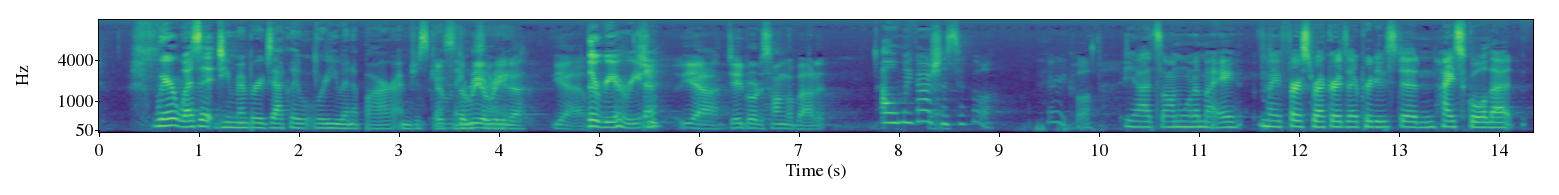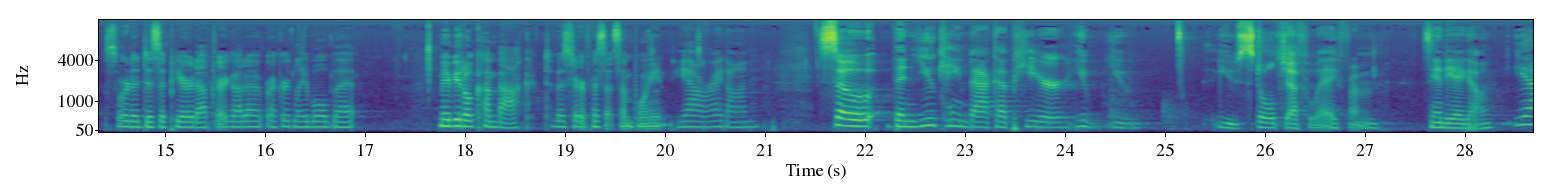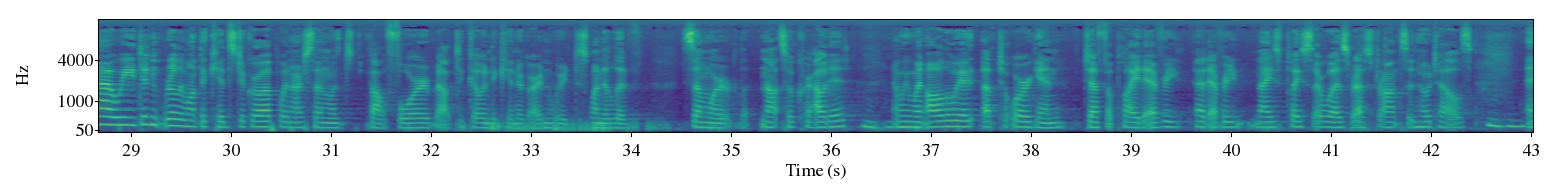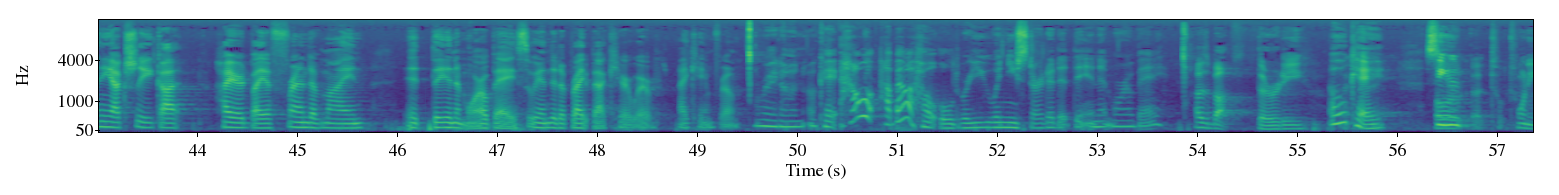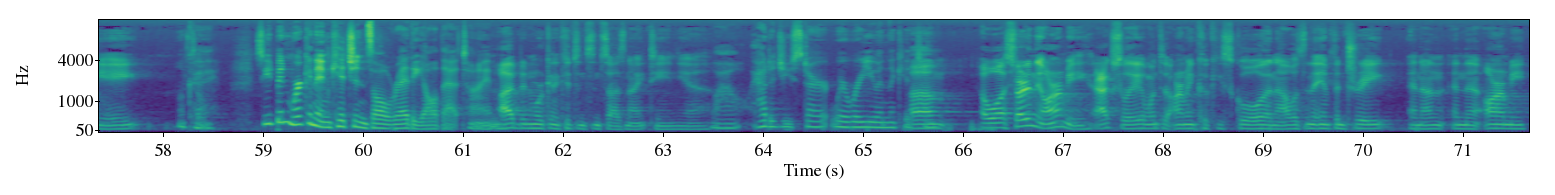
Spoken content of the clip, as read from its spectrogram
Where was it? Do you remember exactly? Were you in a bar? I'm just guessing. The Rio Rita, yeah. The Rio Rita? She, yeah, Jade wrote a song about it. Oh my gosh, yeah. that's so cool. Very cool. Yeah, it's on one of my my first records I produced in high school that sort of disappeared after I got a record label, but maybe it'll come back to the surface at some point. Yeah, right on. So then you came back up here. You you you stole Jeff away from San Diego. Yeah, we didn't really want the kids to grow up when our son was about four, about to go into kindergarten. We just wanted to live somewhere not so crowded, mm-hmm. and we went all the way up to Oregon. Jeff applied every at every nice place there was, restaurants and hotels, mm-hmm. and he actually got hired by a friend of mine at the inn at Morro Bay. So we ended up right back here where I came from. Right on. Okay. How, how about how old were you when you started at the Inn at Morro Bay? I was about 30. Okay. So or, you uh, tw- 28. okay. So you'd been working in kitchens already all that time. I've been working in kitchens since I was 19, yeah. wow. How did you start? Where were you in the kitchen? Um, oh, well, I started in the Army, actually. I went to the Army cooking school, and I was in the infantry and on, in the Army.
